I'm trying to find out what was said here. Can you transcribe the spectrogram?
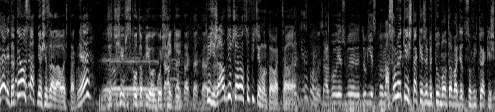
Jerry, to ty ostatnio się zalałeś, tak, nie? Że ci się wszystko utopiły, głośniki. tak, tak, tak, tak. Tu widzisz, audio trzeba na suficie montować całe. Taki jest pomysł. Albo jeszcze drugi jest pomysł. A są jakieś takie, żeby tu montować od sufitu jakieś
